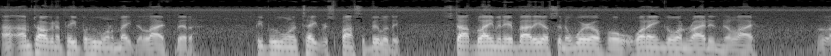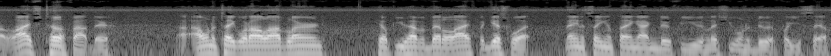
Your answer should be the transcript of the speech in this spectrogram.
I, am talking to people who want to make their life better. People who want to take responsibility. Stop blaming everybody else in the world for what ain't going right in their life. Life's tough out there. I, I want to take what all I've learned, help you have a better life, but guess what? There ain't a single thing I can do for you unless you want to do it for yourself.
